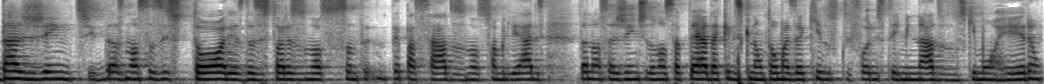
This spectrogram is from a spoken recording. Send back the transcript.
da gente, das nossas histórias, das histórias dos nossos antepassados, dos nossos familiares, da nossa gente, da nossa terra, daqueles que não estão mais aqui, dos que foram exterminados, dos que morreram,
